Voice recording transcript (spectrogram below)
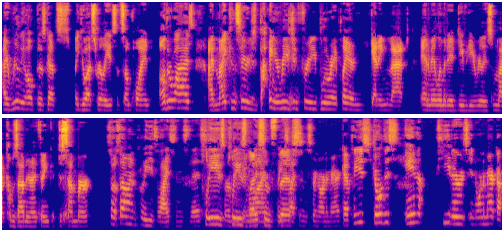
I really hope this gets a US release at some point. Otherwise, I might consider just buying a region free Blu ray player and getting that Anime Limited DVD release that comes out in, I think, December. So someone please license this. Please, please license please this. license this for North America. Please show this in theaters in North America.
